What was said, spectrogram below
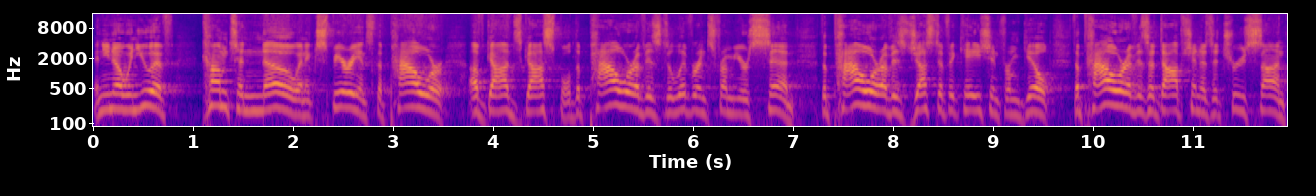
And you know, when you have come to know and experience the power of God's gospel, the power of his deliverance from your sin, the power of his justification from guilt, the power of his adoption as a true son,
